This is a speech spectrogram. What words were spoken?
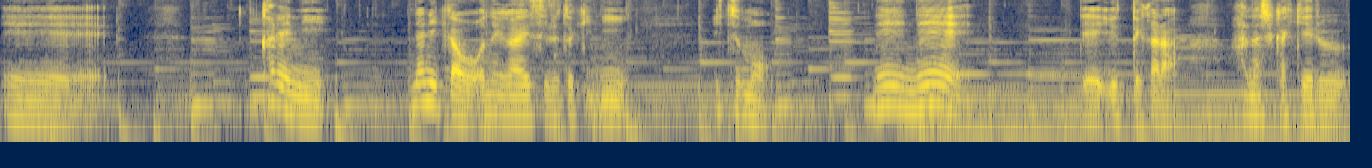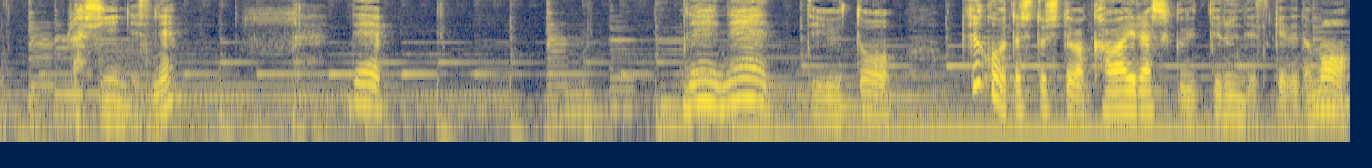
えー、彼に何かをお願いするときにいつも「ねえねえ」って言ってから話しかけるらしいんですね。で「ねえねえ」って言うと結構私としては可愛らしく言ってるんですけれども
